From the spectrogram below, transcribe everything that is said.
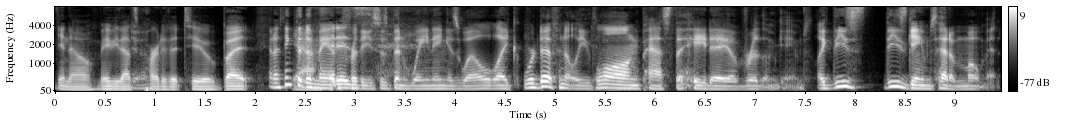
you know, maybe that's Yeah. part of it too. But And I think Yeah, the demand for these has been waning as well. Like we're definitely long past the heyday of rhythm games. Like these these games had a moment.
